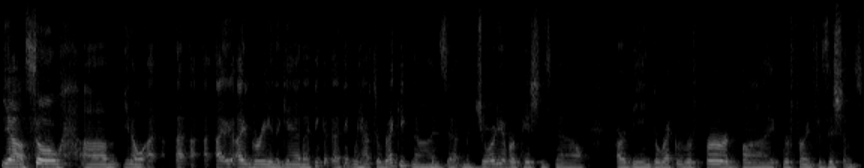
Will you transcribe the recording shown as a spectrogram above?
Yeah, so um, you know, I, I, I, I, agree. And again, I think I think we have to recognize that majority of our patients now are being directly referred by referring physicians.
